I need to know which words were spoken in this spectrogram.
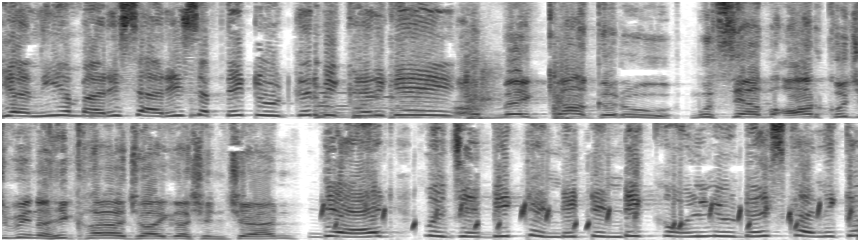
यानी हमारे सारे सपने टूटकर बिखर गए। अब मैं क्या करूँ? मुझसे अब और कुछ भी नहीं खाया जाएगा शिनचैन। डैड मुझे भी ठंडे ठंडे कोल्ड नूडल्स खाने का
